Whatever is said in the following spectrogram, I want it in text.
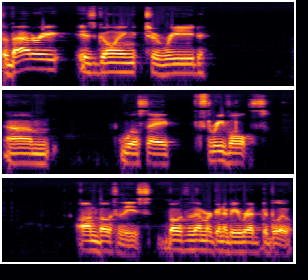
the battery is going to read, um, we'll say, 3 volts on both of these. Both of them are going to be red to blue.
